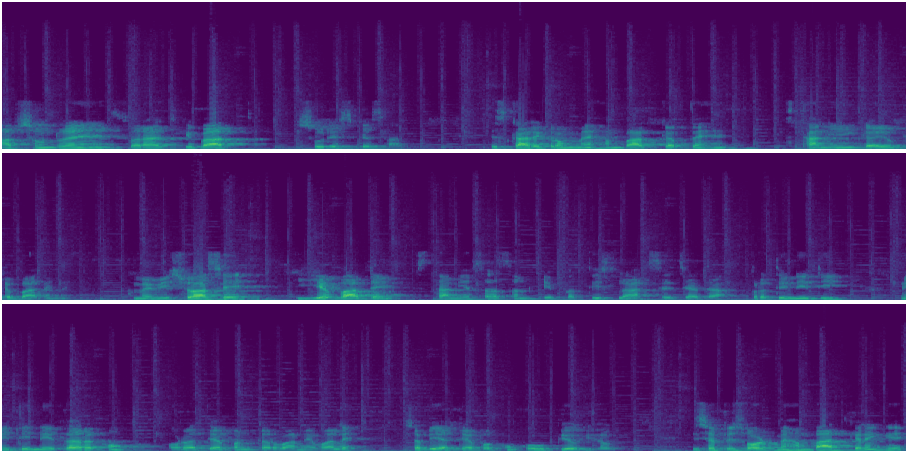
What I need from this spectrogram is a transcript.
आप सुन रहे हैं स्वराज की बात सुरेश के साथ। इस कार्यक्रम में हम बात करते हैं स्थानीय इकाइयों के बारे में। हमें विश्वास है कि यह बातें स्थानीय शासन के 32 लाख से ज़्यादा प्रतिनिधि, नीति निर्धारकों और अध्यापन करवाने वाले सभी अध्यापकों को उपयोगी होगी। इस एपिसोड में हम बात करेंगे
